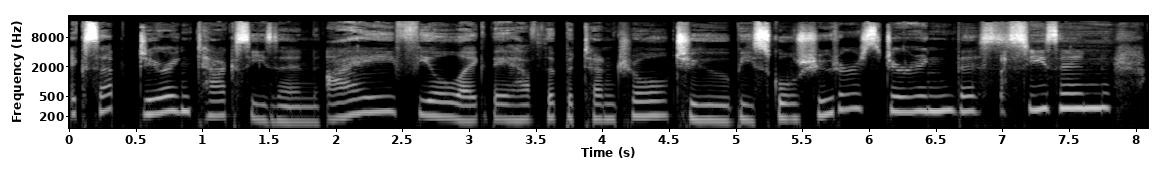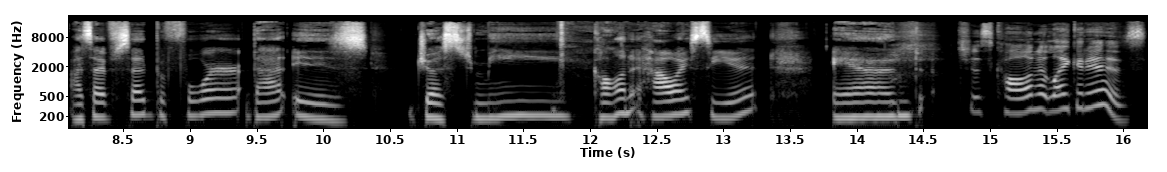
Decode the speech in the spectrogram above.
Except during tax season, I feel like they have the potential to be school shooters during this season. As I've said before, that is just me calling it how I see it. And Just calling it like it is.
